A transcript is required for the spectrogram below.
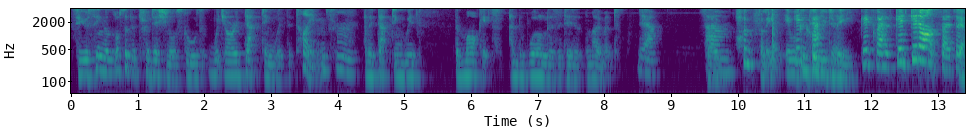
So you're seeing a lot of the traditional schools which are adapting with the times mm. and adapting with the markets and the world as it is at the moment. Yeah. So um, hopefully it will continue question. to be. Good question. Good good answer to, yeah.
